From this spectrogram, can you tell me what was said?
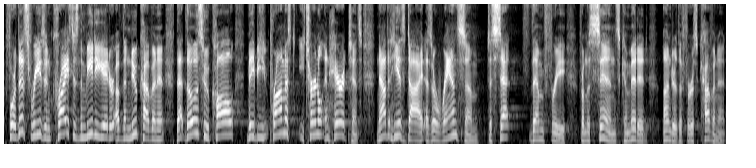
For this reason, Christ is the mediator of the new covenant, that those who call may be promised eternal inheritance, now that he has died as a ransom to set them free from the sins committed under the first covenant.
